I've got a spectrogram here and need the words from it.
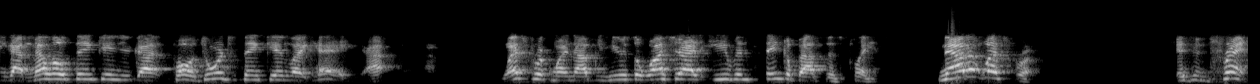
you got Melo thinking, you got Paul George thinking, like, hey, I, Westbrook might not be here, so why should I even think about this place? Now that Westbrook is entrenched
